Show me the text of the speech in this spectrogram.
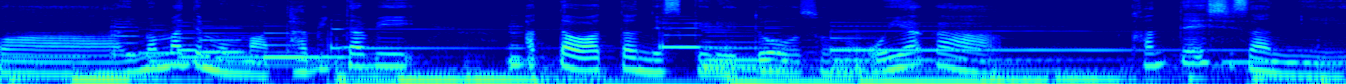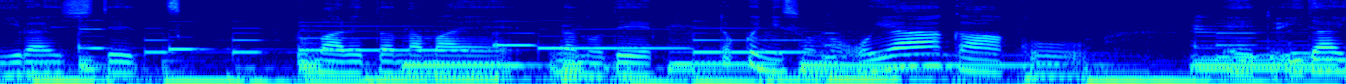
は今までもまあたびたびあったはあったんですけれどその親が鑑定士さんに依頼して生まれた名前なので特にその親がこう、えーと、抱い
